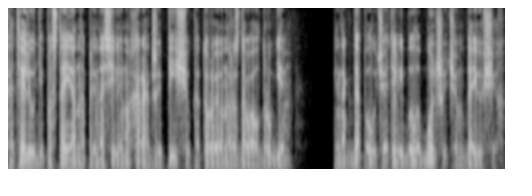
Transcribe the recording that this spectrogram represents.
Хотя люди постоянно приносили Махараджи пищу, которую он раздавал другим, иногда получателей было больше, чем дающих.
